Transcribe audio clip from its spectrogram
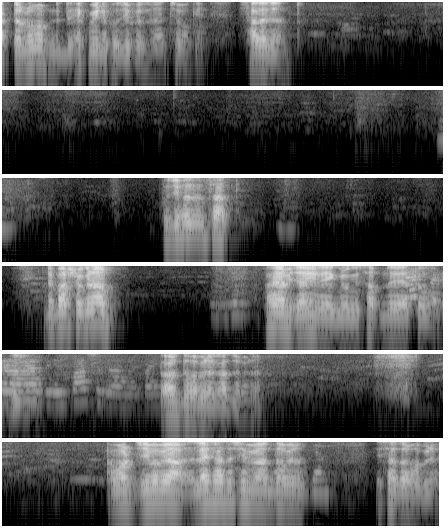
আটটা রুম আপনি এক মিনিটে খুঁজে ফেললেন আচ্ছা ওকে সাদা যান। খুঁজে ফেলছেন সাত এটা পাঁচশো গ্রাম? ভাই আমি জানি না এগুলো আপনি এত বুঝেন। তাহলে তো হবে না, কাজ হবে না। আমার যেভাবে লেখা আছে সেভাবে আনতে হবে না। এছাড়া তো হবে না।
